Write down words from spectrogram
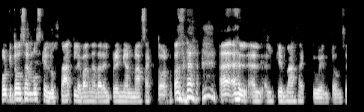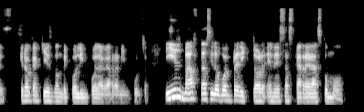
Porque todos sabemos que los SAG le van a dar el premio al más actor, al, al, al que más actúe, entonces creo que aquí es donde Colin puede agarrar impulso. Y el BAFTA ha sido buen predictor en esas carreras como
